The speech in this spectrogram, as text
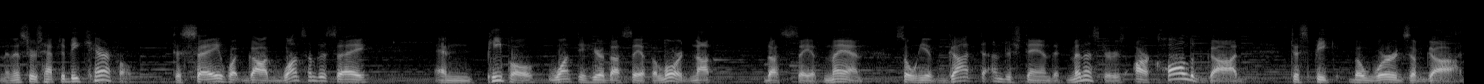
Ministers have to be careful to say what God wants them to say, and people want to hear thus saith the Lord, not thus saith man. So we have got to understand that ministers are called of God to speak the words of God.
